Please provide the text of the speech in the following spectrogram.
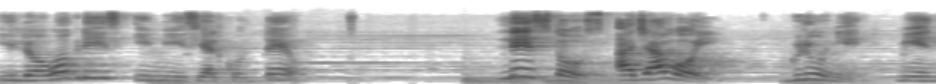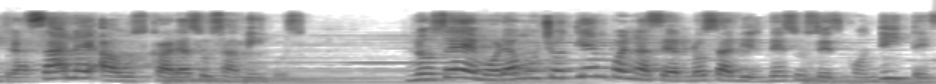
y Lobo Gris inicia el conteo. Listos, allá voy, gruñe mientras sale a buscar a sus amigos. No se demora mucho tiempo en hacerlos salir de sus escondites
